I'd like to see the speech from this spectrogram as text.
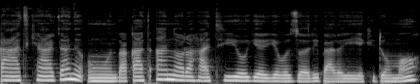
قطع کردن اون و قطعا ناراحتی و گریه وزاری برای یکی دو ماه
